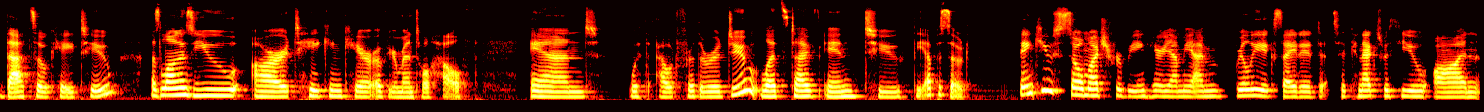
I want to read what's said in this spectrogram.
that's okay too, as long as you are taking care of your mental health. And without further ado, let's dive into the episode. Thank you so much for being here, Yami. I'm really excited to connect with you on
